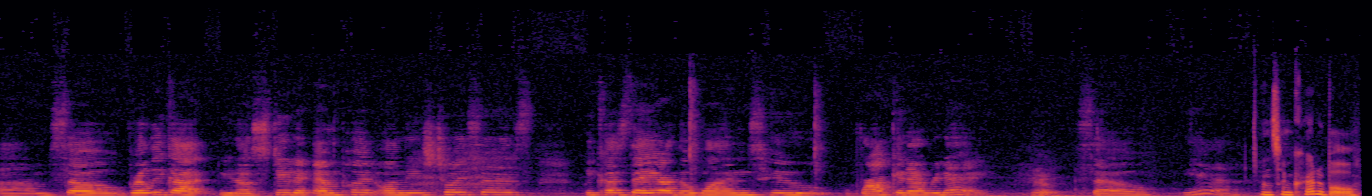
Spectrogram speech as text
Um, so really got you know student input on these choices because they are the ones who rock it every day. Yep. So yeah. That's incredible.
